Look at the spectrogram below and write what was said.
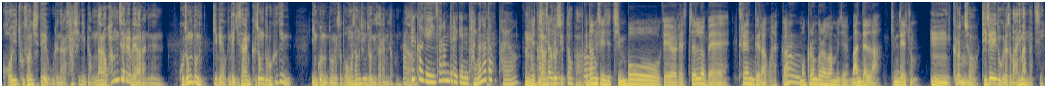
거의 조선 시대 우리나라 사신이 명나라 황제를 배하라는 그 정도 느낌이에요. 근데 이 사람이 그 정도로 흑인 인권 운동에서 너무 상징적인 사람이다 보니까 아프리카계인 사람들에게는 당연하다고 봐요. 음, 그게 난 감정이- 그럴 수 있다고 봐. 그 당시 이제 진보 계열의 셀럽의 트렌드라고 할까? 음. 뭐 그런 거라고 하면 이제 만델라, 김대중, 음, 그렇죠. DJ도 그래서 많이 만났지.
